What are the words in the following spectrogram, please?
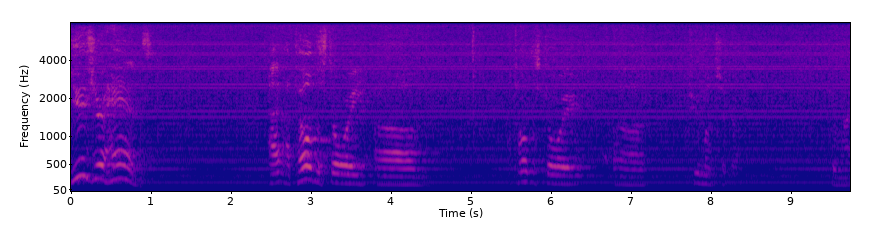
use your hands. I, I told the story. Um, I told the story uh, two months ago to my.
